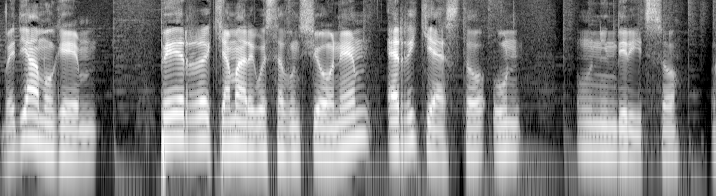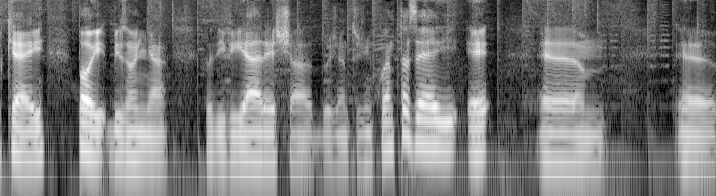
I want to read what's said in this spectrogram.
Vediamo che per chiamare questa funzione è richiesto un, un indirizzo, ok? Poi bisogna codificare SHA-256 e ehm, eh,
